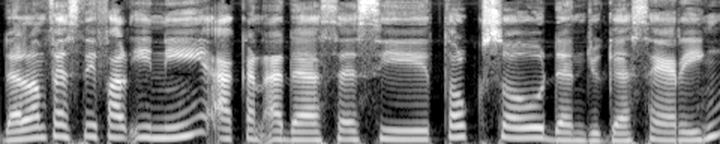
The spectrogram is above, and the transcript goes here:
Dalam festival ini akan ada sesi talk show dan juga sharing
